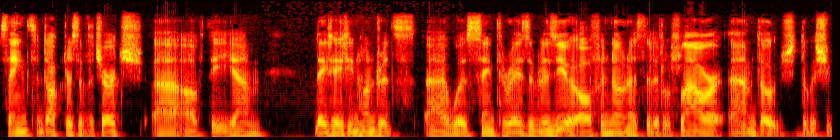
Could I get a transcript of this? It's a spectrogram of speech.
saints and doctors of the church uh, of the um, late 1800s uh, was Saint Therese of Lisieux, often known as the Little Flower. Um, though she, she,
